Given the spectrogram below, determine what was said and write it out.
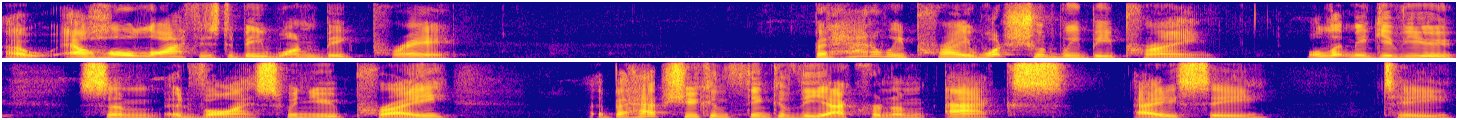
Uh, our whole life is to be one big prayer. But how do we pray? What should we be praying? Well, let me give you some advice. When you pray, uh, perhaps you can think of the acronym ACTS, A C T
